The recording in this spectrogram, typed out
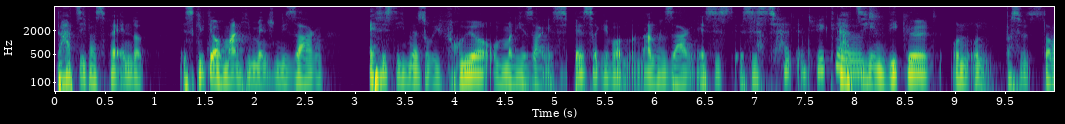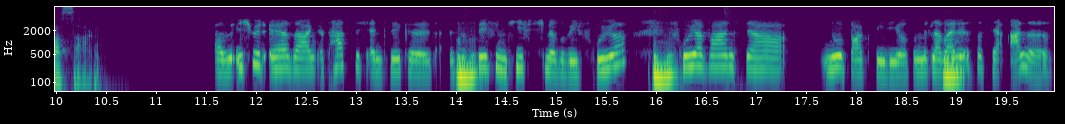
da hat sich was verändert. Es gibt ja auch manche Menschen, die sagen, es ist nicht mehr so wie früher und manche sagen, es ist besser geworden und andere sagen, es ist, es ist, hat sich halt entwickelt. hat sich entwickelt und, und was würdest du da was sagen? Also ich würde eher sagen, es hat sich entwickelt. Es mhm. ist definitiv nicht mehr so wie früher. Mhm. Früher waren es ja nur Backvideos und mittlerweile mhm. ist das ja alles.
